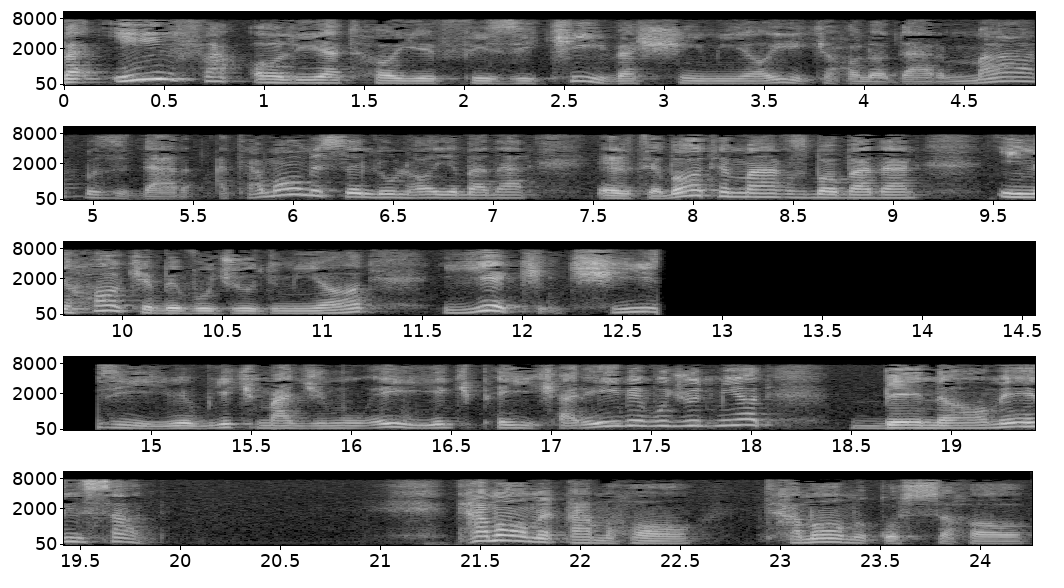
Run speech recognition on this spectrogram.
و این فعالیت های فیزیکی و شیمیایی که حالا در مغز در تمام سلول های بدن ارتباط مغز با بدن اینها که به وجود میاد یک چیز یک مجموعه یک پیکره به وجود میاد به نام انسان. تمام غمها تمام قصه ها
